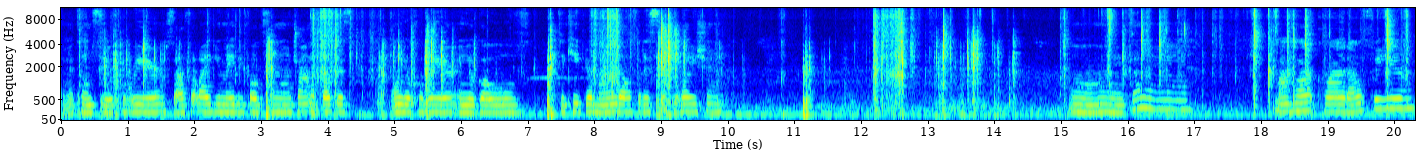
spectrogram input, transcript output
when it comes to your career. So I feel like you may be focusing on trying to focus on your career and your goals to keep your mind off of this situation. Tell me. My heart cried out for you.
